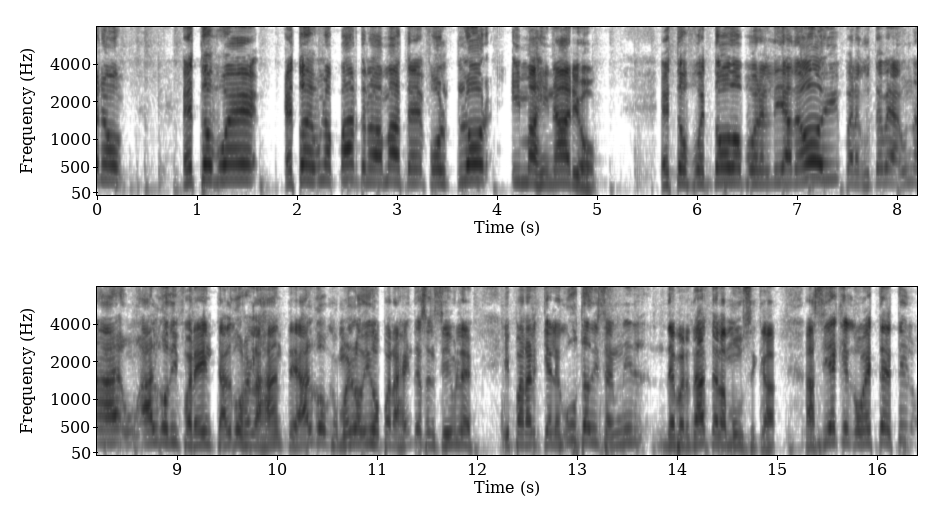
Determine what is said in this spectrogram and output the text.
Bueno, esto fue, esto es una parte nada más de folclore imaginario. Esto fue todo por el día de hoy, para que usted vea algo diferente, algo relajante, algo, como él lo dijo, para gente sensible y para el que le gusta discernir de verdad de la música. Así es que con este estilo,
